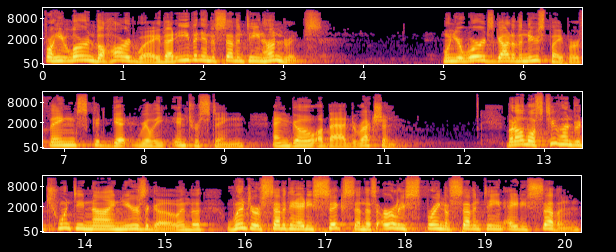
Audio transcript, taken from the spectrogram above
for he learned the hard way that even in the 1700s, when your words got in the newspaper, things could get really interesting and go a bad direction. But almost 229 years ago, in the winter of 1786 and the early spring of 1787,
